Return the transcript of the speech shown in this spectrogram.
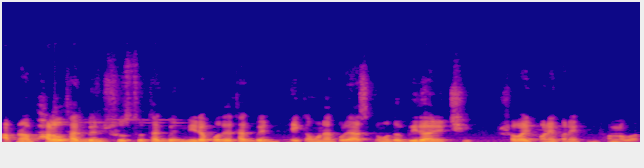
আপনারা ভালো থাকবেন, সুস্থ থাকবেন, নিরাপদে থাকবেন, এই কামনা করে আজকের মতো বিদায় নিচ্ছি। সবাইকে অনেক অনেক ধন্যবাদ।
